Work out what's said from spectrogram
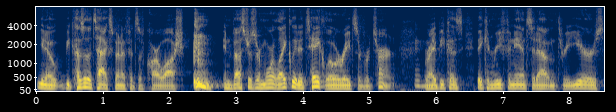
you know, because of the tax benefits of car wash, investors are more likely to take lower rates of return, mm-hmm. right? Because they can refinance it out in three years,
